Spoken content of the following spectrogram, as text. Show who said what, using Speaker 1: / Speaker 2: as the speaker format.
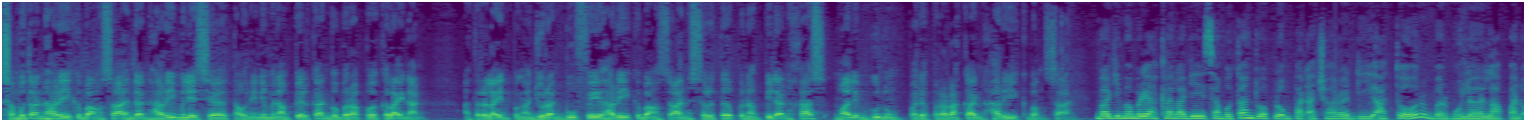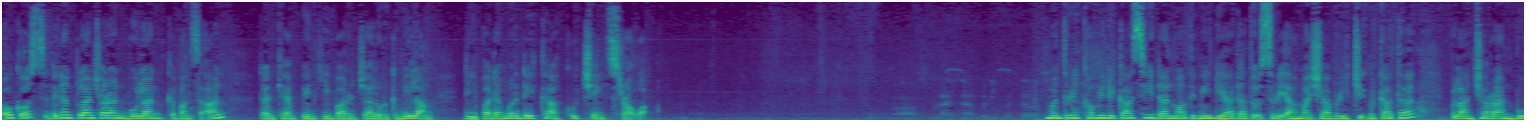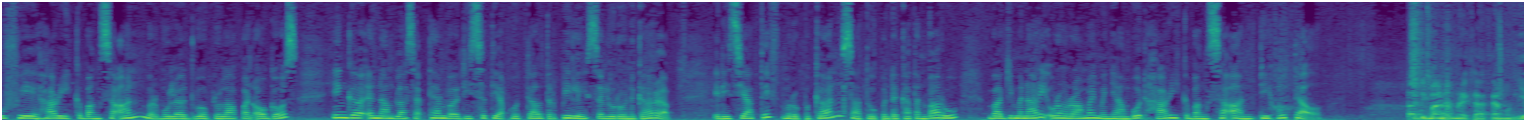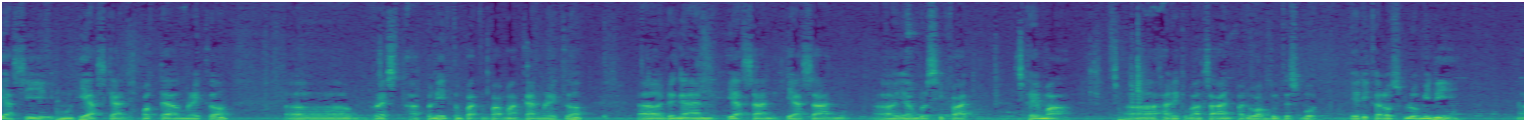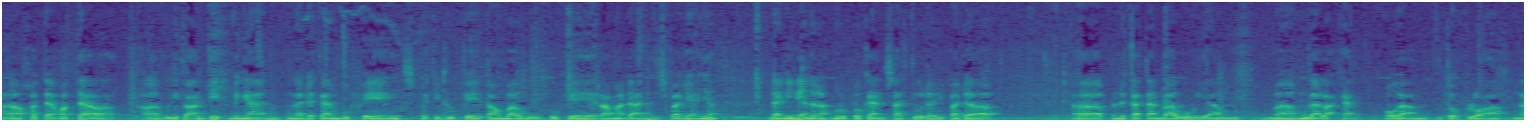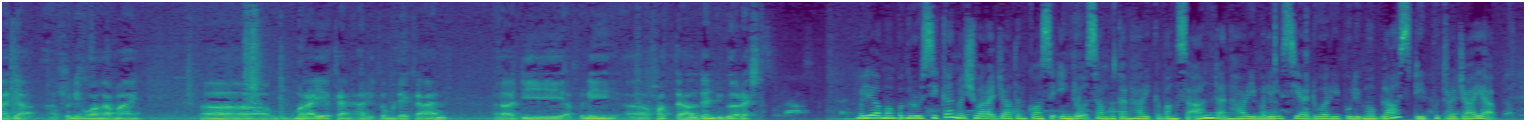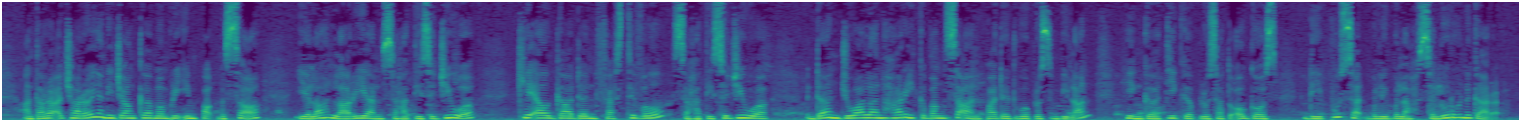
Speaker 1: Sambutan Hari Kebangsaan dan Hari Malaysia tahun ini menampilkan beberapa kelainan. Antara lain penganjuran bufet Hari Kebangsaan serta penampilan khas Malim Gunung pada perarakan Hari Kebangsaan.
Speaker 2: Bagi memeriahkan lagi sambutan, 24 acara diatur bermula 8 Ogos dengan pelancaran Bulan Kebangsaan dan kempen kibar jalur gemilang di Padang Merdeka, Kuching, Sarawak. Menteri Komunikasi dan Multimedia Datuk Seri Ahmad Syabri Cik berkata, pelancaran bufet Hari Kebangsaan bermula 28 Ogos hingga 16 September di setiap hotel terpilih seluruh negara. Inisiatif merupakan satu pendekatan baru bagi menarik orang ramai menyambut Hari Kebangsaan di hotel.
Speaker 3: Di mana mereka akan menghiasi, menghiaskan hotel mereka, uh, rest, apa ni tempat-tempat makan mereka uh, dengan hiasan-hiasan uh, yang bersifat tema uh, Hari Kebangsaan pada waktu tersebut. Jadi kalau sebelum ini uh, hotel-hotel uh, begitu aktif dengan mengadakan buffet seperti buffet tahun baru, buffet Ramadan dan sebagainya dan ini adalah merupakan satu daripada uh, pendekatan baru yang uh, menggalakkan orang untuk keluar mengajak apa ni orang ramai uh, merayakan hari kemerdekaan uh, di apa ni uh, hotel dan juga restoran
Speaker 2: Beliau mempengerusikan mesyuarat jawatan kuasa induk sambutan Hari Kebangsaan dan Hari Malaysia 2015 di Putrajaya. Antara acara yang dijangka memberi impak besar ialah larian sehati sejiwa, KL Garden Festival sehati sejiwa dan jualan Hari Kebangsaan pada 29 hingga 31 Ogos di pusat beli belah seluruh negara.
